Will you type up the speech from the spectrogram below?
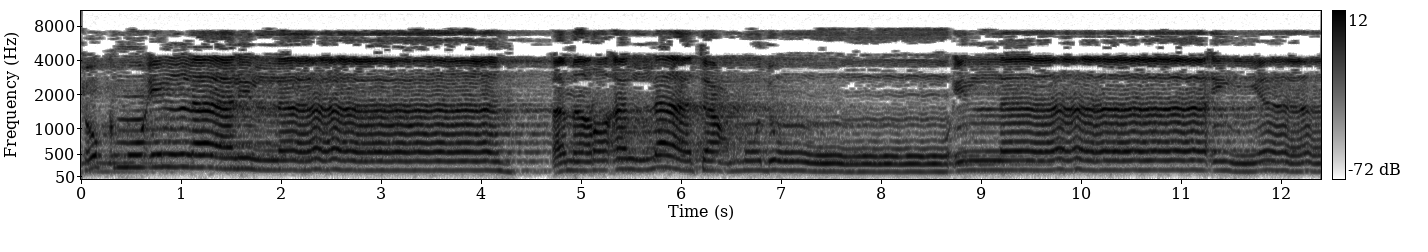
الحكم إلا لله. أمر ألا تعبدوا إلا إياه.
